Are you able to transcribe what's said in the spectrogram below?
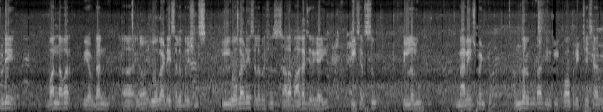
today one hour we have done you know yoga day celebrations ఈ యోగా డే సెలబ్రేషన్స్ చాలా బాగా జరిగాయి. టీచర్స్ పిల్లలు మేనేజ్మెంట్ అందరూ కూడా దీనికి కోఆపరేట్ చేశారు.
